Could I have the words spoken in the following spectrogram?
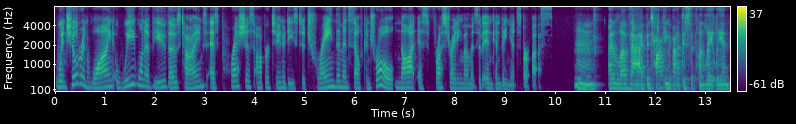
when children whine, we want to view those times as precious opportunities to train them in self control, not as frustrating moments of inconvenience for us. Mm, I love that. I've been talking about discipline lately, and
